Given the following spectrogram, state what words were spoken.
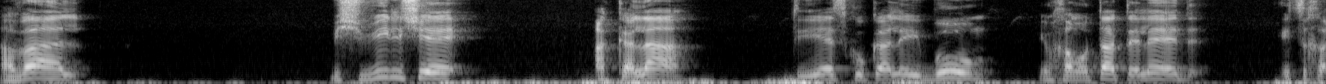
אבל בשביל שהכלה תהיה זקוקה לייבום, אם חמותה תלד, צריכה,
